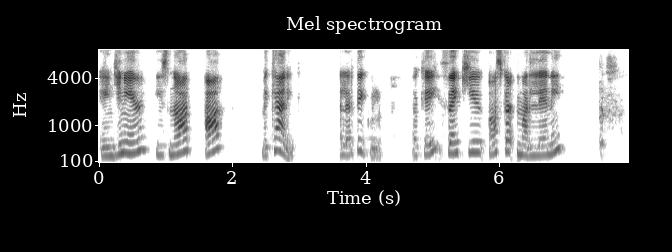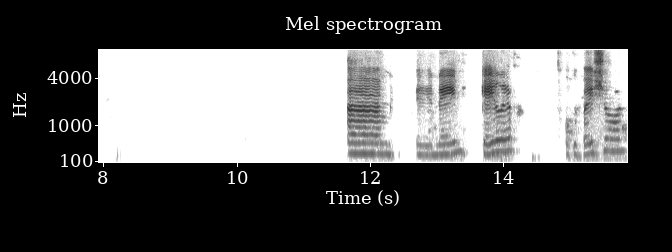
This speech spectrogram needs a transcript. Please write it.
engineer. He's not a mechanic. El artículo. Okay, thank you, Oscar. Marlene. Um, name Caleb, occupation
